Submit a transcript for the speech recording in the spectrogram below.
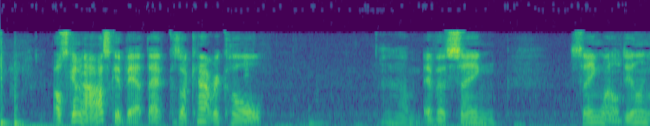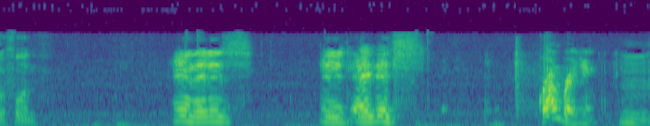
I was going to ask about that because I can't recall um, ever seeing seeing one or dealing with one. And it is, it, it's groundbreaking. Mm.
